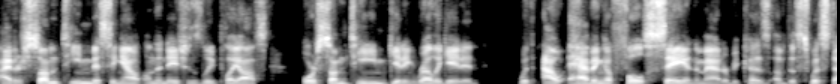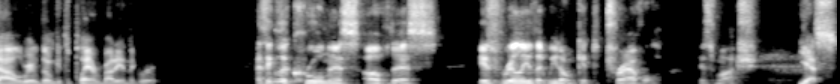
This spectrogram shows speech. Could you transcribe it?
either some team missing out on the Nations League playoffs or some team getting relegated without having a full say in the matter because of the Swiss style where they don't get to play everybody in the group. I think the cruelness of this is really that we don't get to travel as much. Yes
